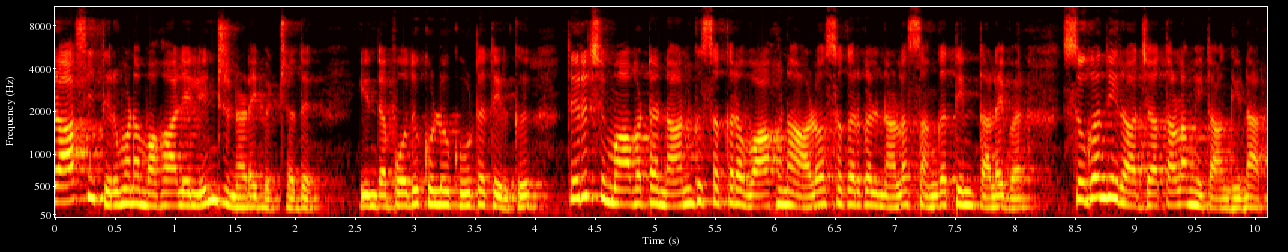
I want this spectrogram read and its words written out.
ராசி திருமண மகாலில் இன்று நடைபெற்றது. இந்த பொதுக்குழு கூட்டத்திற்கு திருச்சி மாவட்ட நான்கு சக்கர வாகன ஆலோசகர்கள் நல சங்கத்தின் தலைவர் சுகந்தி ராஜா தலைமை தாங்கினார்.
